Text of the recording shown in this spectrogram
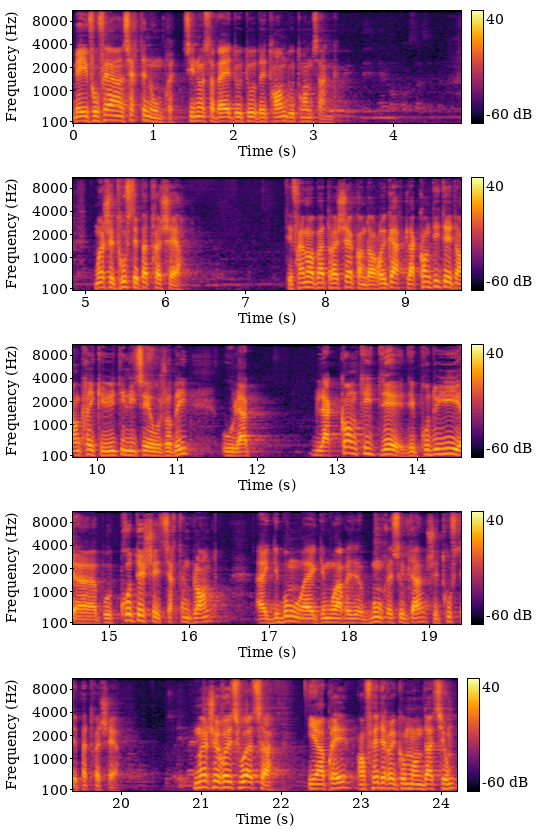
Mais il faut faire un certain nombre, sinon ça va être autour des 30 ou 35. Moi, je trouve que c'est pas très cher. C'est vraiment pas très cher quand on regarde la quantité d'engrais qui est utilisée aujourd'hui ou la, la quantité des produits euh, pour protéger certaines plantes avec des bons, avec des bons résultats. Je trouve que c'est pas très cher. Moi, je reçois ça. Et après, on fait des recommandations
